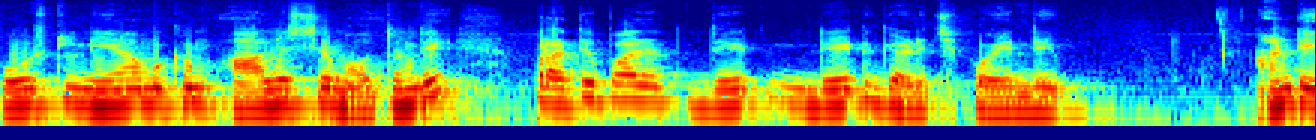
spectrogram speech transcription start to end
పోస్టుల నియామకం ఆలస్యం అవుతుంది. ప్రతిపాదిత డేట్ డేట్ గడిచిపోయింది. అంటే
